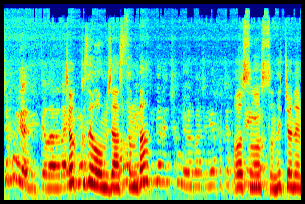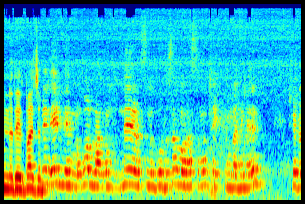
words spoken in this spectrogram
Çıkmıyor videolara Rahime. Çok güzel olmuş aslında. Valla benimkinde de çıkmıyor bacım yapacak bir Olsun şey yok. olsun hiç önemli değil bacım. Ben ellerimi kollarını neresini buldursam orasını çektim Rahime'nin. Şöyle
